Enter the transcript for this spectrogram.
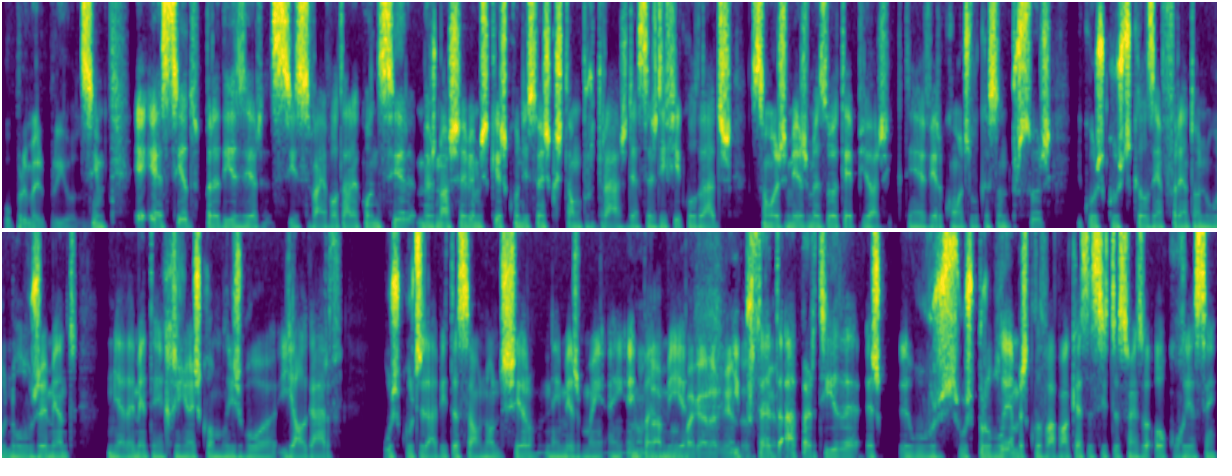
o primeiro período. Sim, é, é, cedo para dizer se isso vai voltar a acontecer, mas nós sabemos que as condições que estão por trás dessas dificuldades são as mesmas ou até piores, que têm a ver com a deslocação de professores e com os custos que eles enfrentam no, no alojamento, nomeadamente em regiões como Lisboa e Algarve, os custos da habitação não desceram, nem mesmo em, em, não pandemia. Renda, e, portanto, à partida, as, os, os, problemas que levavam a que essas situações ocorressem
